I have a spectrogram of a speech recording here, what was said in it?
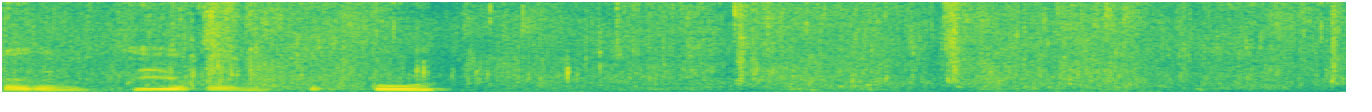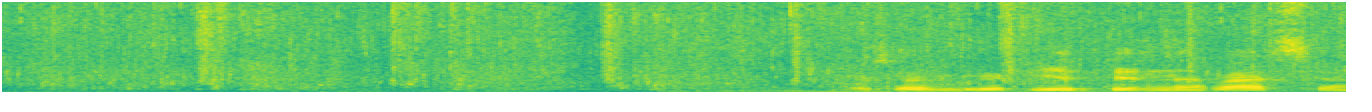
scherm tegen een voet. haben zijn hier rivier binnen waar ze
